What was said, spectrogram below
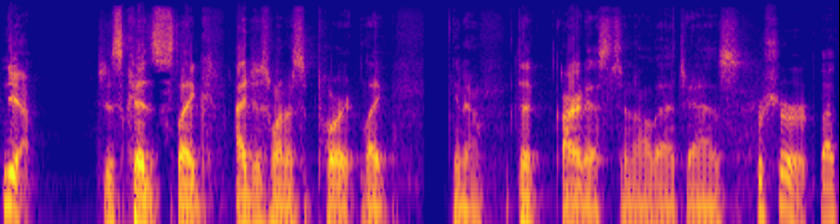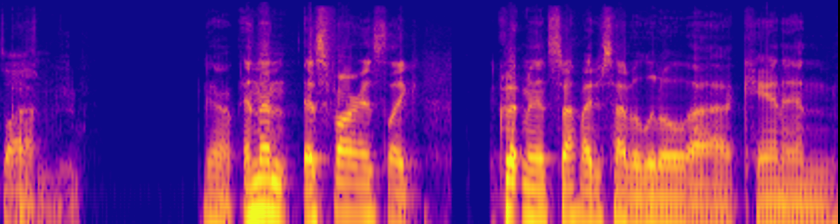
Yeah, just because like I just want to support like you know the artist and all that jazz. For sure, that's uh, awesome, uh, dude. Yeah, and then as far as like equipment and stuff, I just have a little uh, Canon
